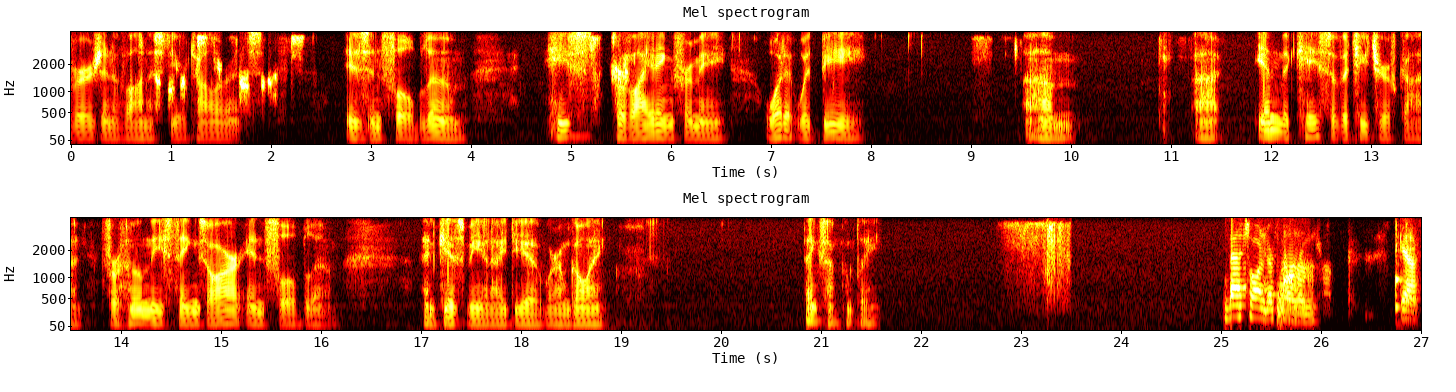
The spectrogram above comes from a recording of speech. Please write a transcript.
version of honesty or tolerance is in full bloom. He's providing for me what it would be um, uh, in the case of a teacher of God for whom these things are in full bloom, and gives me an idea of where I'm going. Thanks. I'm complete. That's wonderful, Lee. Yes.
